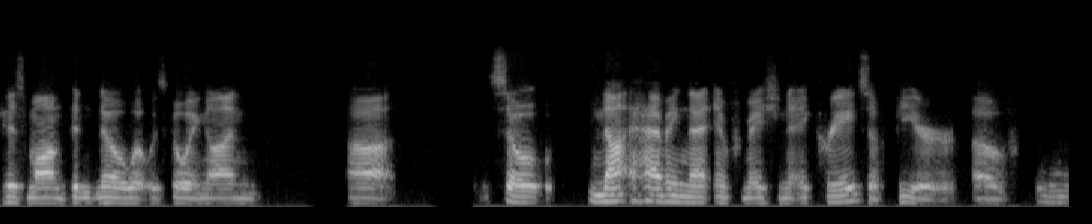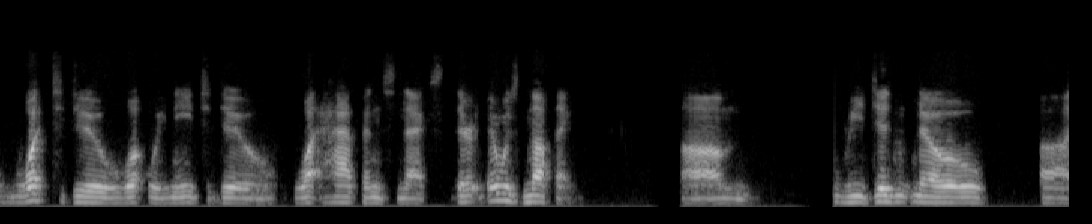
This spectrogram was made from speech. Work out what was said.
his mom didn't know what was going on. Uh, so not having that information, it creates a fear of what to do, what we need to do, what happens next. There, there was nothing. Um, we didn't know uh,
